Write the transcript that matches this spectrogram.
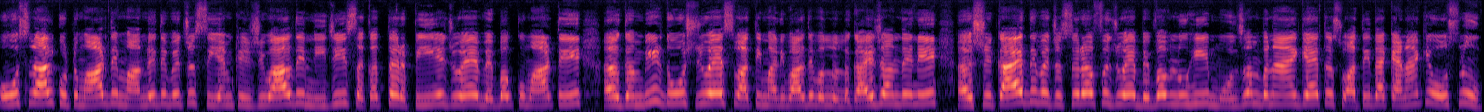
ਉਸ ਨਾਲ ਕੁੱਟਮਾਰ ਦੇ ਮਾਮਲੇ ਦੇ ਵਿੱਚ ਸੀਐਮ ਕੇਜਰੀਵਾਲ ਦੇ ਨਿੱਜੀ ਸਕੱਤਰ, ਪੀਏ ਜੋ ਹੈ ਵਿਭਵ ਕੁਮਾਰ ਤੇ ਅ, ਗੰਭੀਰ ਦੋਸ਼ ਜੋ ਹੈ ਸਵਾਤੀ ਮਾਲੀਵਾਲ ਦੇ ਵੱਲੋਂ ਲਗਾਏ ਜਾਂਦੇ ਨੇ। ਅ, ਸ਼ਿਕਾਇਤ ਦੇ ਵਿੱਚ ਸਿਰਫ ਜੋ ਹੈ ਵਿਭਵ ਨੂੰ ਹੀ ਮੁਲਜ਼ਮ ਬਣਾਇਆ ਗਿਆ ਤੇ ਸਵਾਤੀ ਦਾ ਕਹਿਣਾ ਹੈ ਕਿ ਉਸ ਨੂੰ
